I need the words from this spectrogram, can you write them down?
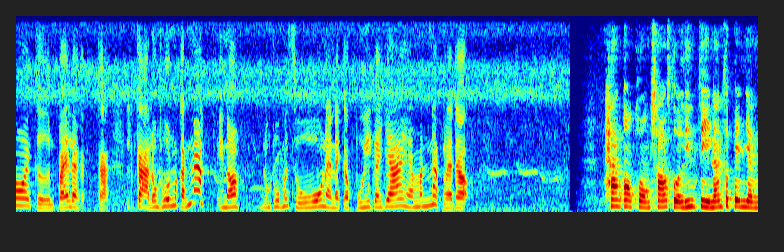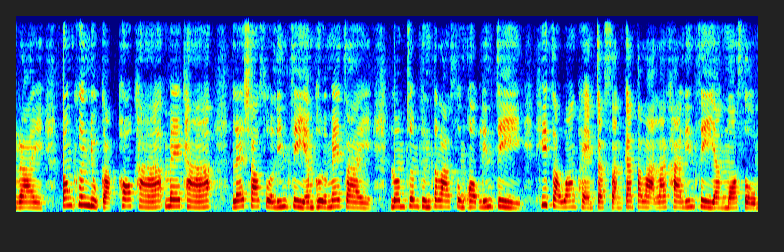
น้อยเกินไปแล้วกะการลงทุนมันก็หนักอีเนาะลงทุนมันสูงในในกระปุ๋ยกระยาแฮมมันหนักนะเจ้า ทางออกของชาวสวนลิ้นจี่นั้นจะเป็นอย่างไร ต้องขึ้นอยู่กับพ่อค้า แม่ค้า และชาวสวนลิ้นจี่อำเภอแม่ใจ รวมจนถึงตลาดส่งออกลิ้นจี่ที่จะวางแผนจัดสรรการตลาดราคาลิ้นจี่อย่างเหมาะสม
